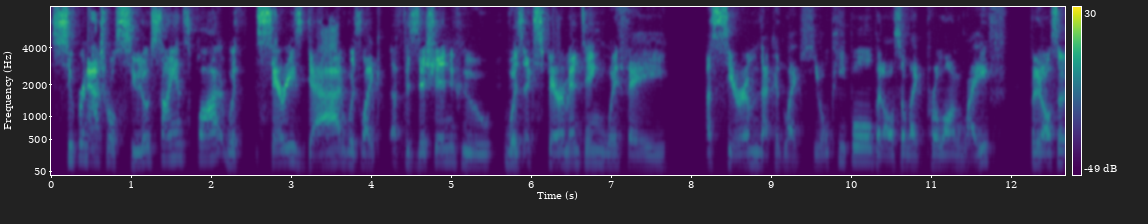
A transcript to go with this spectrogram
supernatural pseudoscience plot with Sari's dad was like a physician who was experimenting with a a serum that could like heal people, but also like prolong life. But it also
